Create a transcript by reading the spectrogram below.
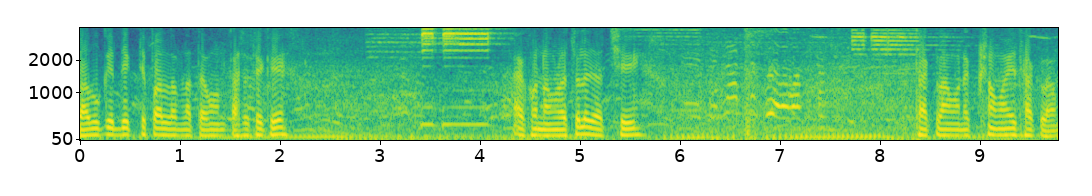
বাবুকে দেখতে পারলাম না তেমন কাছে থেকে। এখন আমরা চলে যাচ্ছি। থাকলাম, অনেক সময় থাকলাম।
